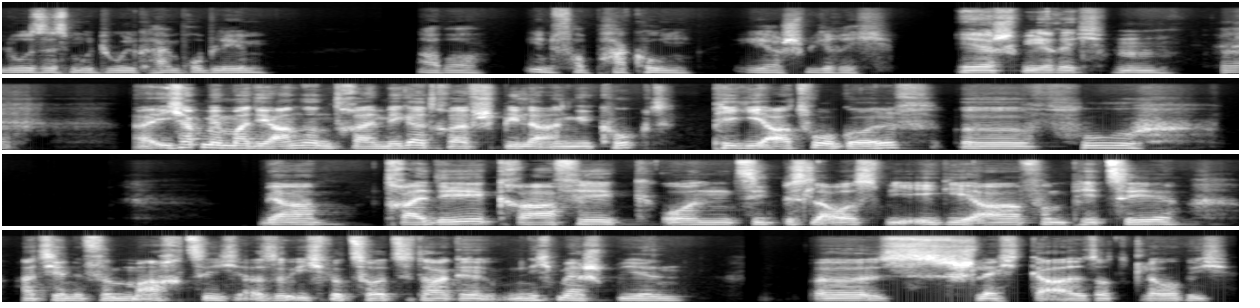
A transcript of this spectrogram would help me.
Loses Modul, kein Problem. Aber in Verpackung eher schwierig. Eher schwierig. Hm. Ja. Ich habe mir mal die anderen drei Mega Drive-Spiele angeguckt. PGA Tour Golf, äh, puh, ja, 3D-Grafik und sieht ein bisschen aus wie EGA vom PC, hat hier eine 85, also ich würde es heutzutage nicht mehr spielen. Äh, ist schlecht gealtert, glaube ich.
